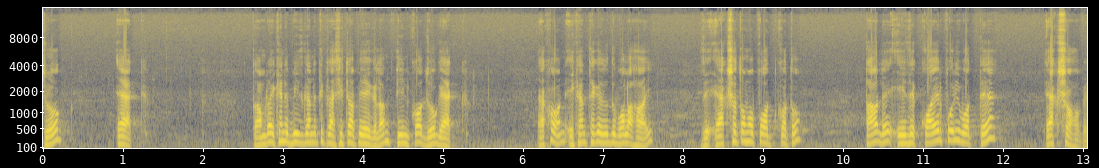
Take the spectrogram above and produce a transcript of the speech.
যোগ এক। তো আমরা এখানে বীজগাণিতিক রাশিটা পেয়ে গেলাম, তিন ক যোগ এক। এখন এখান থেকে যদি বলা হয় যে একশোতম পদ কত, তাহলে এই যে কয়ের পরিবর্তে একশো হবে।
